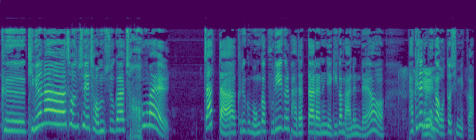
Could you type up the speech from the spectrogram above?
그 김연아 선수의 점수가 정말 짰다. 그리고 뭔가 불이익을 받았다라는 얘기가 많은데요. 박 기자님 예. 생각 어떠십니까?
